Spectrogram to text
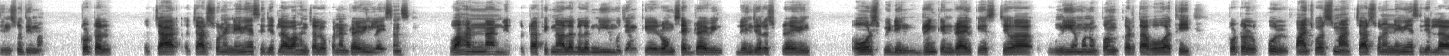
દિન સુધીમાં ટોટલ ચાર, ચારસો ને નેવ્યાસી જેટલા વાહન ચાલકોના ડ્રાઇવિંગ લાઇસન્સ વાહનના ટ્રાફિકના અલગ અલગ નિયમો જેમ કે wrong side driving dangerous driving over speeding drink and drive case જેવા નિયમોનો ભંગ કરતા હોવાથી ટોટલ કુલ પાંચ વર્ષમાં ચારસો ને નેવ્યાસી જેટલા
